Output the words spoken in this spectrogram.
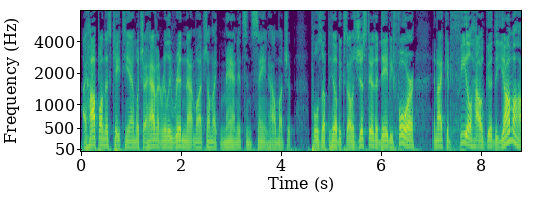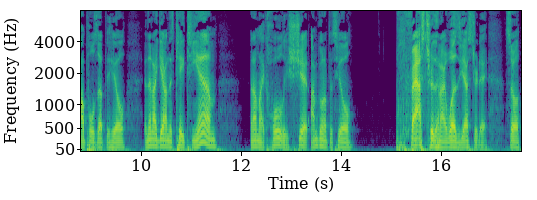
I hop on this KTM, which I haven't really ridden that much. I'm like, man, it's insane how much it pulls up the hill because I was just there the day before and I could feel how good the Yamaha pulls up the hill. And then I get on this KTM and I'm like, holy shit, I'm going up this hill faster than I was yesterday. So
